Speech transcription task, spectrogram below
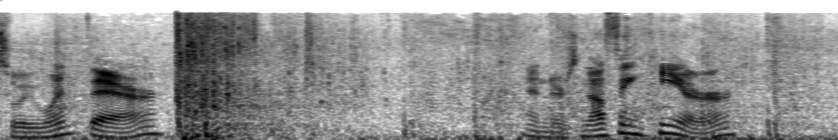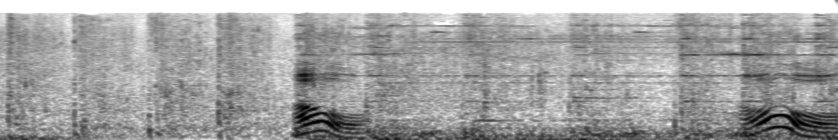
So we went there. And there's nothing here. Oh. Oh.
